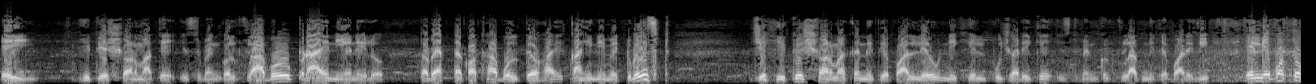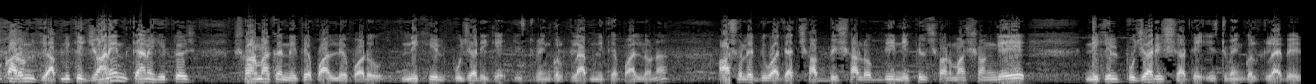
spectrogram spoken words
এই হিতেশ শর্মাকে ইস্ট বেঙ্গল ক্লাবও প্রায় নিয়ে নিল। তবে একটা কথা বলতে হয়, কাহিনী মে টুইস্ট যে হিতেশ শর্মাকে নিতে পারলেও নিখিল পূজারীকে ইস্ট বেঙ্গল ক্লাব নিতে পারেনি। এর নেপথ্য কারণ কি? আপনি কি জানেন কেন হিতেশ শর্মাকে নিতে পারলে পরেও নিখিল পূজারীকে ইস্ট বেঙ্গল ক্লাব নিতে পারল না? আসলে দু হাজার ছাব্বিশ সাল অবধি নিখিল শর্মার সঙ্গে নিখিল পূজারীর সাথে ইস্ট বেঙ্গল ক্লাবের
